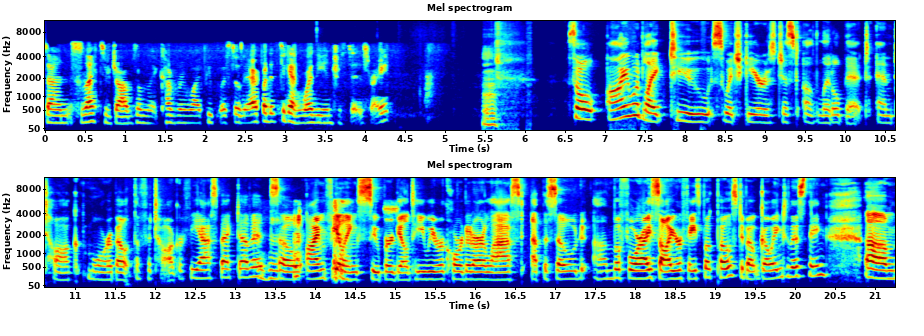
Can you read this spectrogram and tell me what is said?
done selective jobs on like covering why people are still there, but it's again where the interest is, right? Mhm. So, I would like to switch gears just a little bit and talk more about the photography aspect of it. Mhm. So, I'm feeling super guilty. We recorded our last episode um, before I saw your Facebook post about going to this thing. Um,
